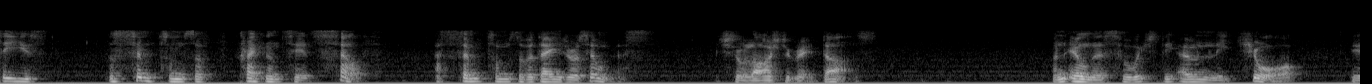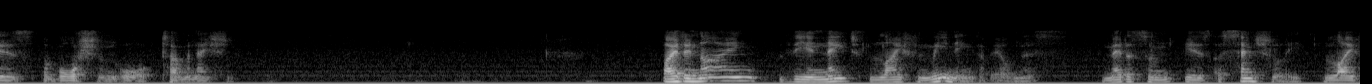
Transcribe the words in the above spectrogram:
sees the symptoms of pregnancy itself as symptoms of a dangerous illness, which to a large degree it does. An illness for which the only cure is abortion or termination. By denying the innate life meaning of illness, medicine is essentially life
